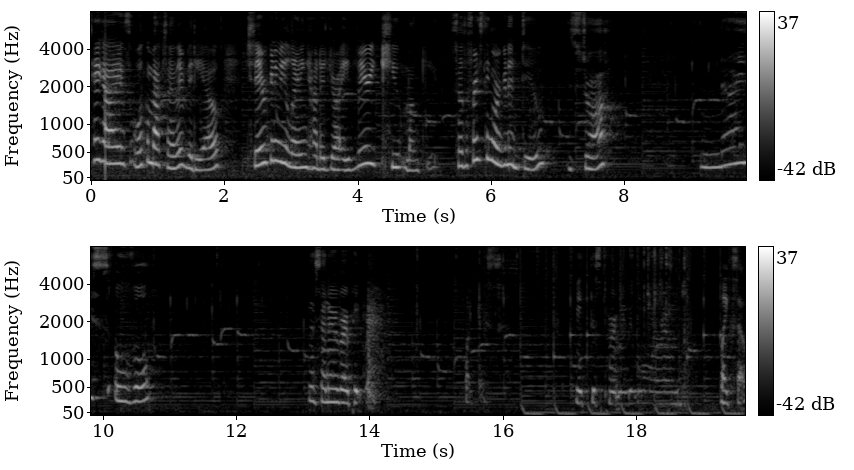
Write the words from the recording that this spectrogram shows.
Hey guys, welcome back to another video. Today we're going to be learning how to draw a very cute monkey. So the first thing we're going to do is draw a nice oval in the center of our paper, like this. Make this part maybe a little more round, like so.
